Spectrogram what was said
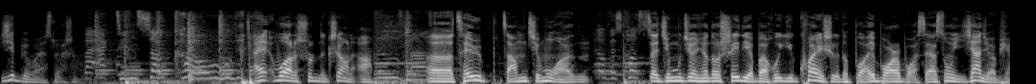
一百万算什么？哎，忘了说那个上了啊！呃，参与咱们节目啊，在节目进行到十一点半，会给快手的榜一、榜二、榜三送以下奖品，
